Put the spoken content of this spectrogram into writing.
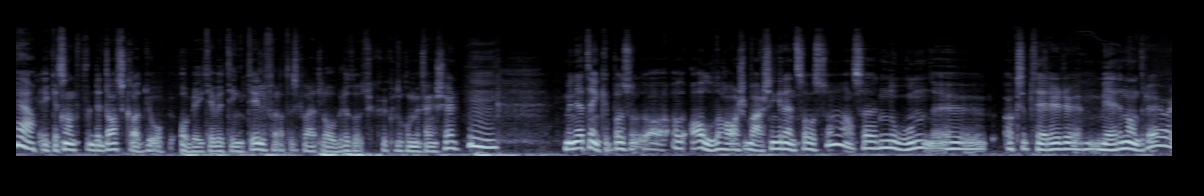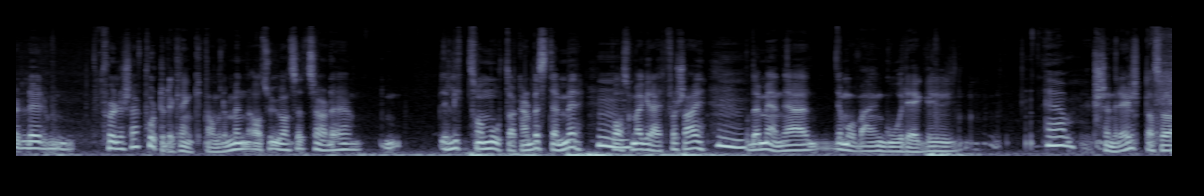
Ja. Ikke sant? For det, da skal det jo objektive ting til for at det skal være et lovbrudd og du skal kunne komme i fengsel. Mm. Men jeg tenker på så, alle har hver sin grense også. Altså Noen ø, aksepterer mer enn andre, eller føler seg fortere krenket enn andre. Men altså uansett så er det litt sånn mottakeren bestemmer hva som er greit for seg. Mm. Og det mener jeg det må være en god regel ja. generelt. Altså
